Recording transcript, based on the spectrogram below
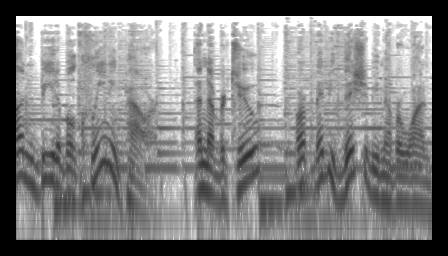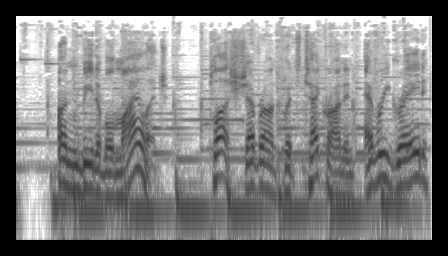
unbeatable cleaning power. And number two, or maybe this should be number one, unbeatable mileage. Plus, Chevron puts Techron in every grade,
